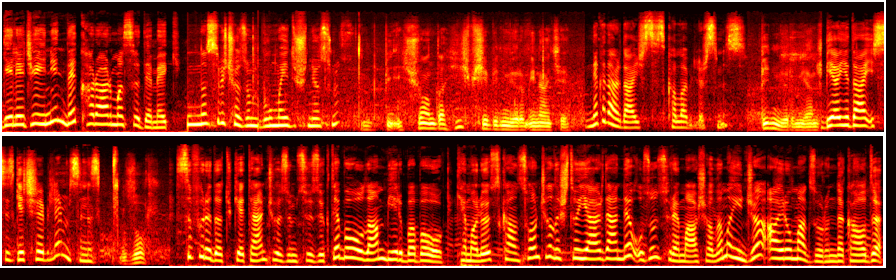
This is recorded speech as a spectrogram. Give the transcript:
geleceğinin de kararması demek. Nasıl bir çözüm bulmayı düşünüyorsunuz? Bir- Şu anda hiçbir şey bilmiyorum inan ki. Ne kadar daha işsiz kalabilirsiniz? Bilmiyorum yani. Bir ayı daha işsiz geçirebilir misiniz? Zor. Sıfırı da tüketen çözümsüzlükte boğulan bir baba o. Kemal Özkan son çalıştığı yerden de uzun süre maaş alamayınca ayrılmak zorunda kaldı.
